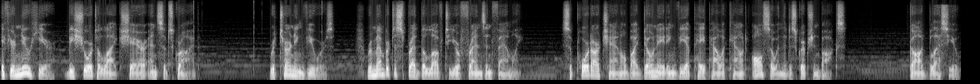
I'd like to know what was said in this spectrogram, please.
If you're new here, be sure to like, share, and subscribe. Returning viewers, remember to spread the love to your friends and family. Support our channel by donating via PayPal account also in the description box. God bless you.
